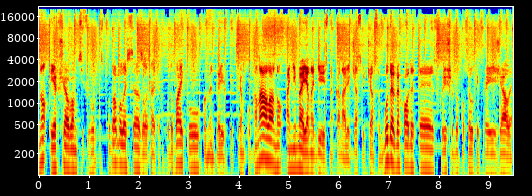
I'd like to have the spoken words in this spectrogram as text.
Ну, і якщо вам ці фігурки сподобалися, залишайте вподобайку, коментарі в підтримку канала. Ну, аніме, я надіюсь, на каналі час від часу буде виходити, скоріше би посилки приїжджали.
